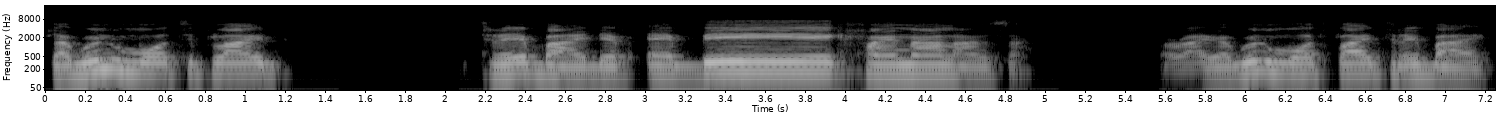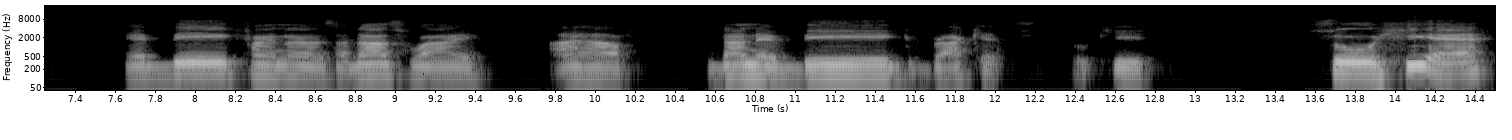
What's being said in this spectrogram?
So I'm going to multiply 3 by the, a big final answer. All right, we're going to multiply 3 by a big final answer. That's why I have done a big bracket, okay? So here,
